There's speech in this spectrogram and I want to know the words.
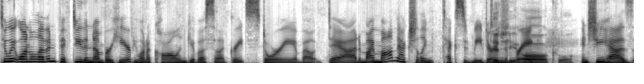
281 1150, the number here, if you want to call and give us a great story about dad. My mom actually texted me during Did the she? break. Oh, cool. And she has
